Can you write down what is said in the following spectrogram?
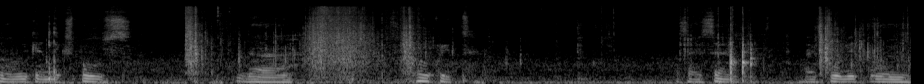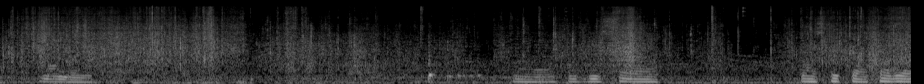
so we can expose the concrete. As I said I put it on Monday. Uh, put this uh, plastic uh, cover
